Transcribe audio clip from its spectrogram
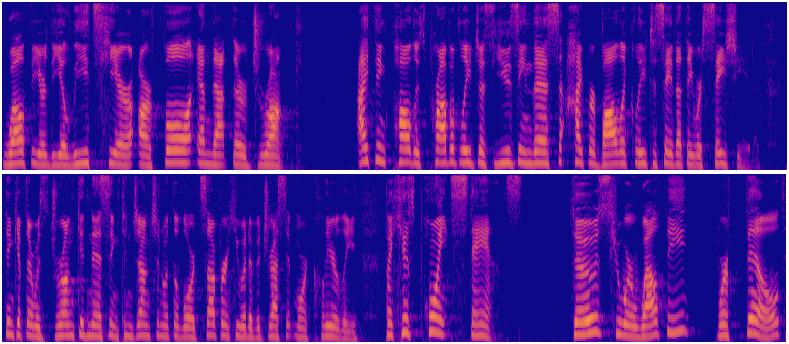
wealthy or the elites here are full and that they're drunk. I think Paul is probably just using this hyperbolically to say that they were satiated. I think if there was drunkenness in conjunction with the Lord's Supper, he would have addressed it more clearly. But his point stands. Those who were wealthy were filled,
